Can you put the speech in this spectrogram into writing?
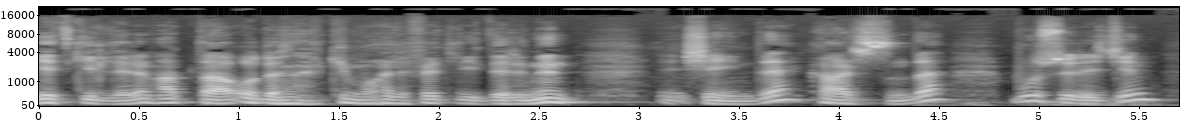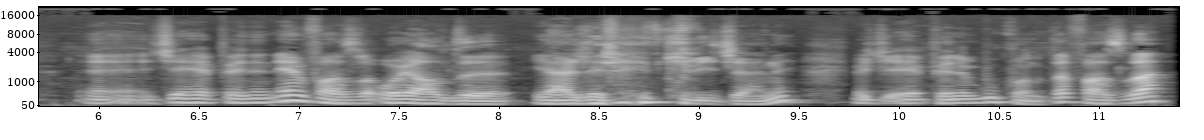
yetkililerin hatta o dönemki muhalefet liderinin e, şeyinde karşısında bu sürecin e, CHP'nin en fazla oy aldığı yerleri etkileyeceğini ve CHP'nin bu konuda fazla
